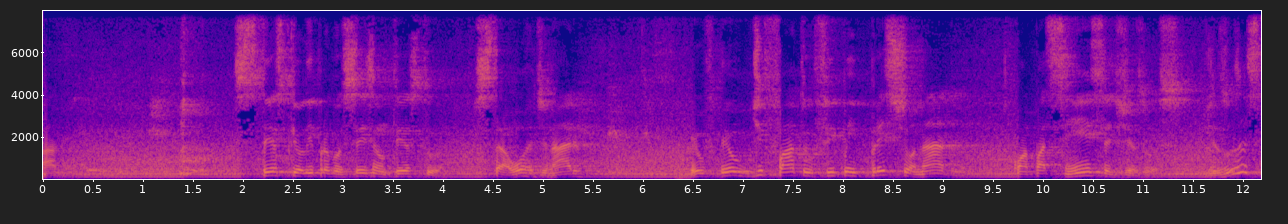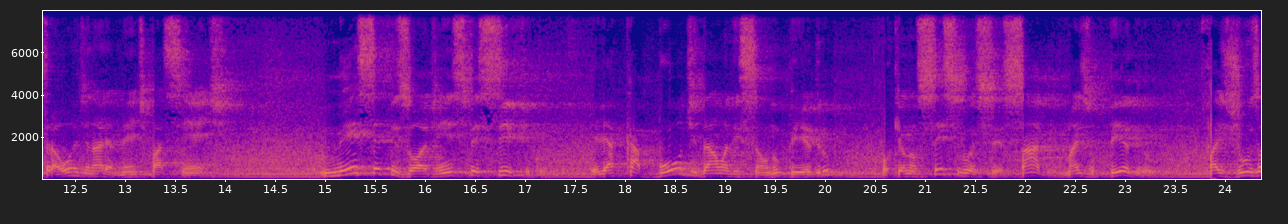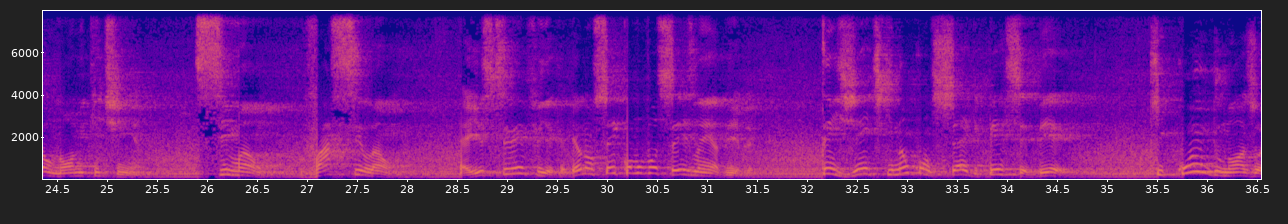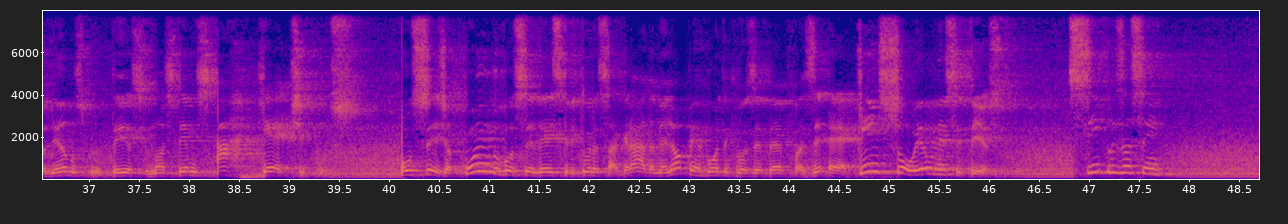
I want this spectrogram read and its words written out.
Amém. Esse texto que eu li para vocês é um texto extraordinário. Eu, eu de fato fico impressionado com a paciência de Jesus. Jesus é extraordinariamente paciente. Nesse episódio em específico, ele acabou de dar uma lição no Pedro, porque eu não sei se você sabe, mas o Pedro faz jus ao nome que tinha: Simão, vacilão. É isso que significa. Eu não sei como vocês leem a Bíblia. Tem gente que não consegue perceber que quando nós olhamos para o texto, nós temos arquétipos. Ou seja, quando você lê a Escritura Sagrada, a melhor pergunta que você deve fazer é: quem sou eu nesse texto? Simples assim.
